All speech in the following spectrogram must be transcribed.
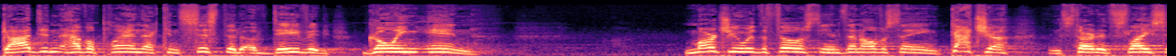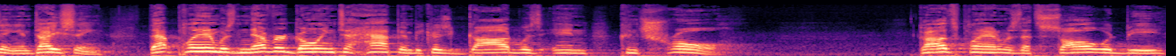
God didn't have a plan that consisted of David going in, marching with the Philistines, then all of a sudden, gotcha, and started slicing and dicing. That plan was never going to happen because God was in control. God's plan was that Saul would be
